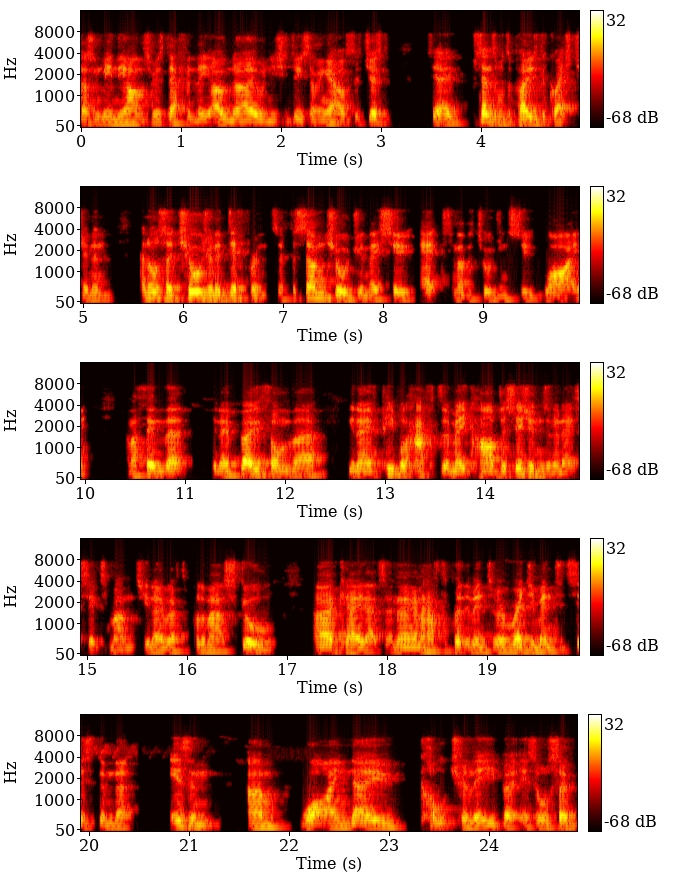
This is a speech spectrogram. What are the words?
doesn't mean the answer is definitely, oh no, and you should do something else. It's just, you know, sensible to pose the question. And, and also children are different. So for some children, they suit X and other children suit Y. And I think that, you know, both on the, you know, if people have to make hard decisions in the next six months, you know, we have to pull them out of school. Okay, that's, and then I'm going to have to put them into a regimented system that isn't um, what I know culturally, but is also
